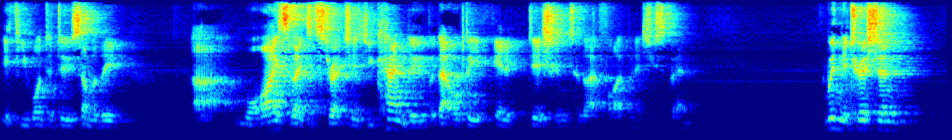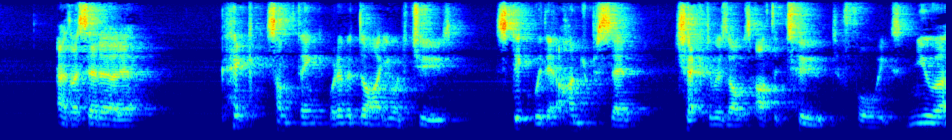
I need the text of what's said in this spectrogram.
If you want to do some of the uh, more isolated stretches, you can do, but that will be in addition to that five minutes you spend. With nutrition, as I said earlier, pick something, whatever diet you want to choose, stick with it 100%, check the results after two to four weeks. Newer,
